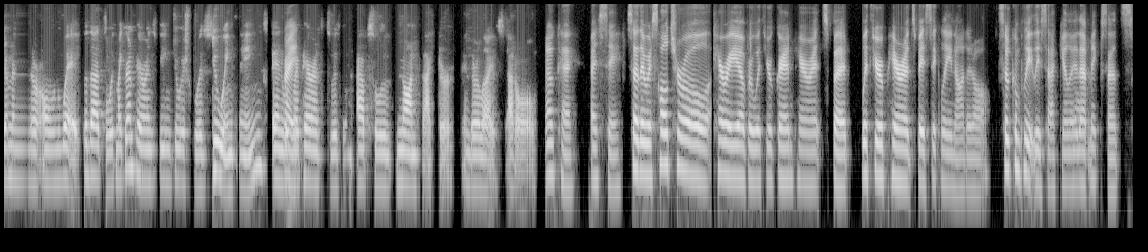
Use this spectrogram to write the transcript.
them in their own way. So that's with my grandparents being Jewish was doing things, and with right. my parents was an absolute non factor in their lives at all. Okay. I see. So there was cultural carryover with your grandparents, but with your parents, basically not at all. So completely secular. Yeah. That makes sense.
